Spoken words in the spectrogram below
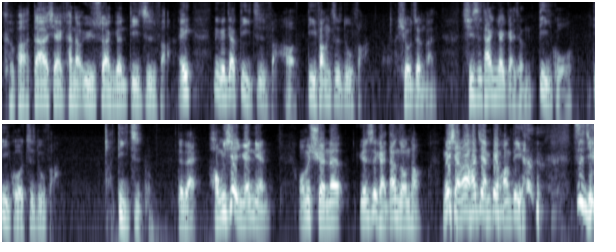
可怕！大家现在看到预算跟地制法，哎，那个叫地制法哈，地方制度法。修正案，其实它应该改成帝国帝国制度法，地制，对不对？洪宪元年，我们选了袁世凯当总统，没想到他竟然变皇帝了，自己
